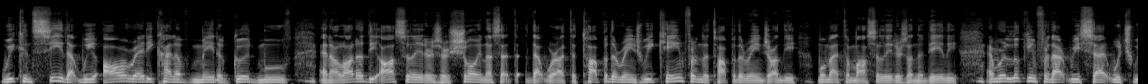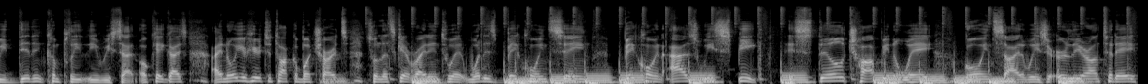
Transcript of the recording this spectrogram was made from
we can see that we already kind of made a good move, and a lot of the oscillators are showing us that, that we're at the top of the range. We came from the top of the range on the momentum oscillators on the daily, and we're looking for that reset, which we didn't completely reset. Okay, guys, I know you're here to talk about charts, so let's get right into it. What is Bitcoin saying? Bitcoin, as we speak, is still chopping away, going sideways. Earlier on today,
